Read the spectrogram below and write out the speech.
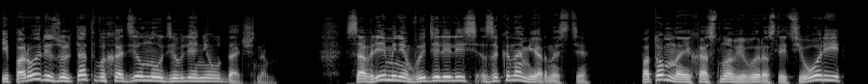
И порой результат выходил на удивление удачным. Со временем выделились закономерности, потом на их основе выросли теории,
